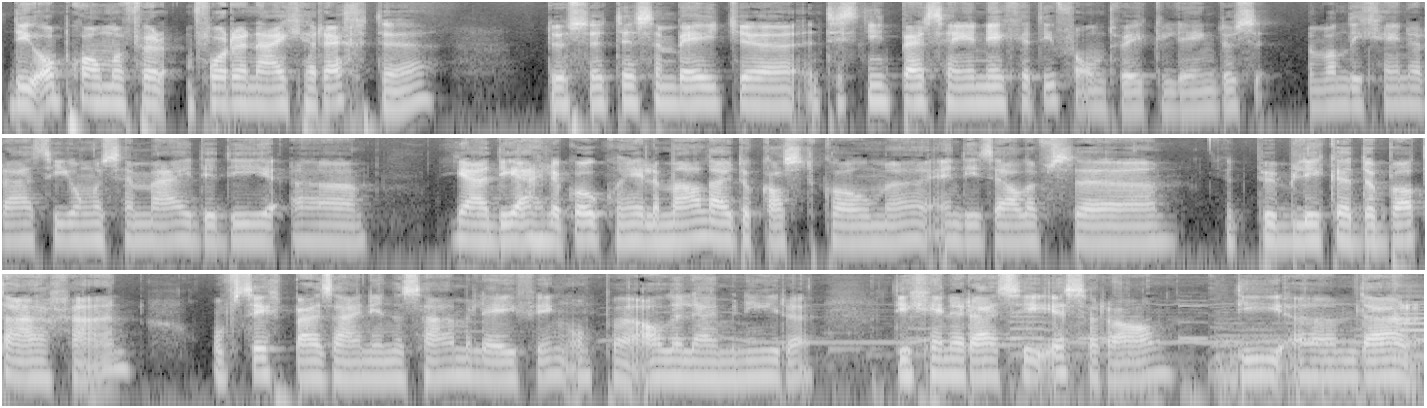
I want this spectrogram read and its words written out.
die opkomen voor, voor hun eigen rechten... Dus het is een beetje, het is niet per se een negatieve ontwikkeling. Dus, want die generatie jongens en meiden die, uh, ja, die eigenlijk ook helemaal uit de kast komen... en die zelfs uh, het publieke debat aangaan... of zichtbaar zijn in de samenleving op uh, allerlei manieren. Die generatie is er al. Die, um, daar,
